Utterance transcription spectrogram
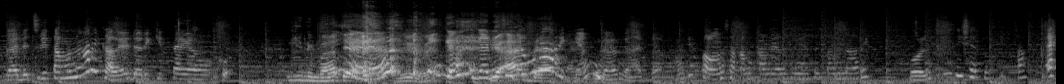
nggak ada cerita menarik kali ya dari kita yang gini banget iya ya ya Iya. nggak nggak ada Nggak cerita ada. menarik ya nggak nggak ada mungkin kalau misalkan kalian punya cerita menarik boleh sih di share ke kita eh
